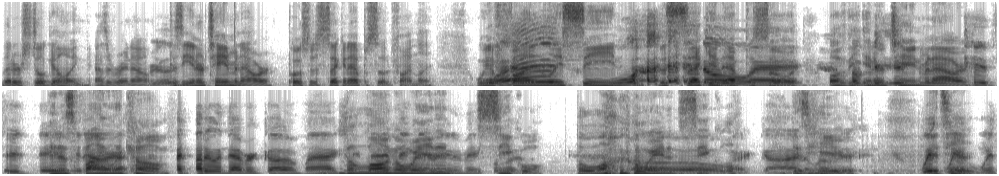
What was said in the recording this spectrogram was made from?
that are still going as of right now. Really? Because the Entertainment Hour posted a second episode finally. We have finally seen What? the second No episode way. of the Of the- Entertainment Hour. Entertainment It has Hour. finally come. I thought it would never come. The actually didn't think they were gonna long-awaited sequel. The long-awaited oh, sequel God, is here. It. Wait, It's wait, here. With,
